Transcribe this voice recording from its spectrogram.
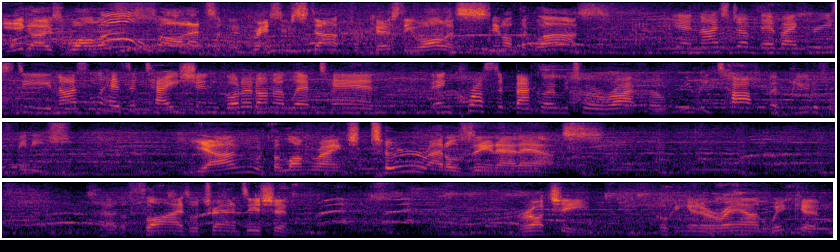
Here goes Wallace. Oh, oh that's some aggressive stuff from Kristy Wallace in off the glass. Yeah, nice job there by Kristy. Nice little hesitation, got it on her left hand, then crossed it back over to her right for a really tough but beautiful finish. Young with the long range two rattles in and out. So the Flyers will transition. Rocci hooking it around Whitcomb.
